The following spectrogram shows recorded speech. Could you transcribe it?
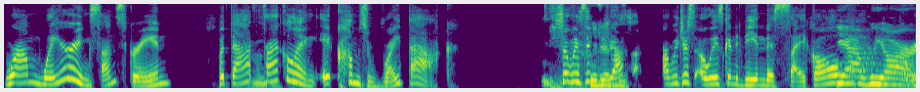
where I'm wearing sunscreen, but that Mhm. freckling it comes right back. So is it, It is- just? Are we just always going to be in this cycle? yeah, we are.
